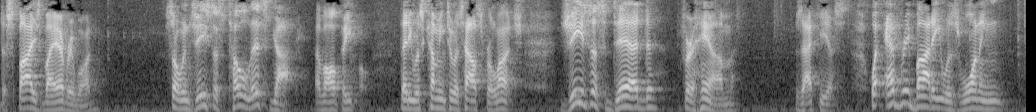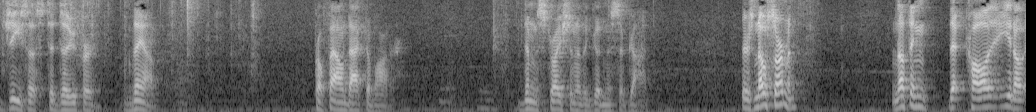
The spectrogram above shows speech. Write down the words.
Despised by everyone. So when Jesus told this guy, of all people, that he was coming to his house for lunch, Jesus did for him, Zacchaeus, what everybody was wanting Jesus to do for them profound act of honor, demonstration of the goodness of God. There's no sermon, nothing that called, you know,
